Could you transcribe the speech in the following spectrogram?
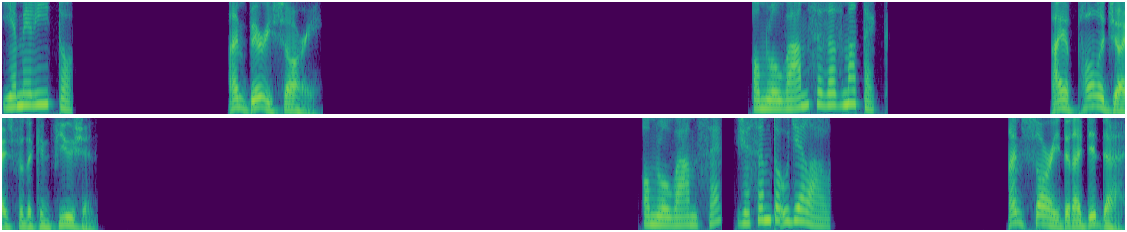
Je mi líto. I'm very sorry. Omlouvám se za zmatek. I apologize for the confusion. Omlouvám se, že jsem to udělal. I'm sorry that I did that.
